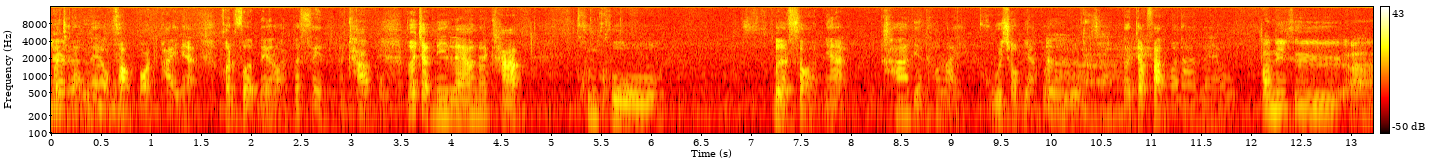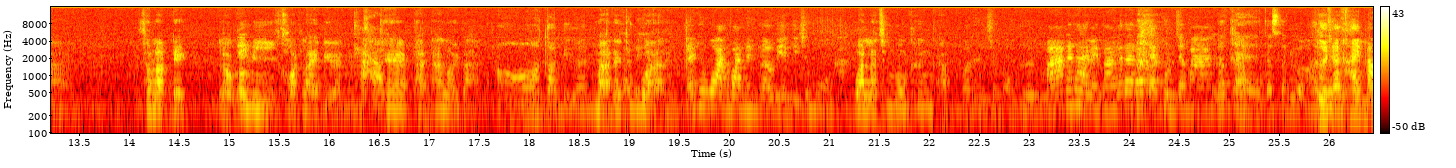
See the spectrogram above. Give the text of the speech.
เพราะฉะนั้นแล้วความปลอดภัยเนี่ย confirm ได้ร้อยเปอร์เซ็นต์นะครับผมนอกจากนี้แล้วนะครับ คุณครูเปิดสอนเนี่ยค่าเรียนเท่าไหร่คุณผู้ชมอยากรู้อ่าใช่หลังจากฟังมานานแล้ว ตอนนี้คืออ่า สำหรับเด็กเราก็มีคอร์สรายเดือน ค่ะ แค่พันห้าร้อยบาท อ๋อต่อเดือน มาได้ทุกวันได้ทุกวันวันหนึ่งเราเรียนกี่ชั่วโมงคะ วันละชั่วโมงครึ่งครับ วันละหนึ่งชั่วโมงครึ่งมาก็ได้ไม่มาก็ได้แล้วแต่คุณจะมาแล้วแต่จะสะดวกคือถ้าใครมา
